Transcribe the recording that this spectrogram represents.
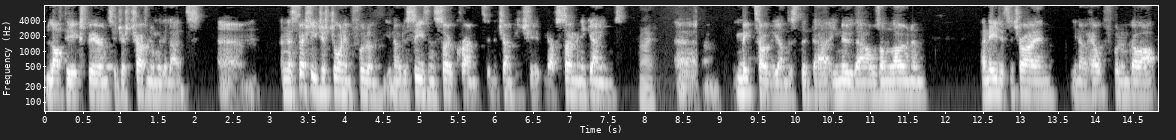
love the experience of just travelling with the lads. Um, and especially just joining Fulham, you know, the season's so cramped in the Championship. You have so many games. Right. Uh, Mick totally understood that. He knew that I was on loan and I needed to try and you know help Fulham go up.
